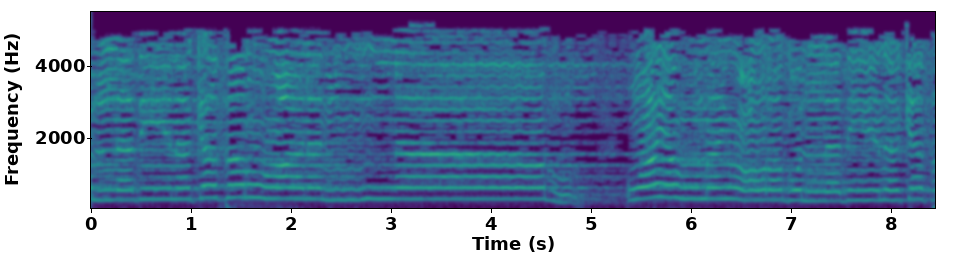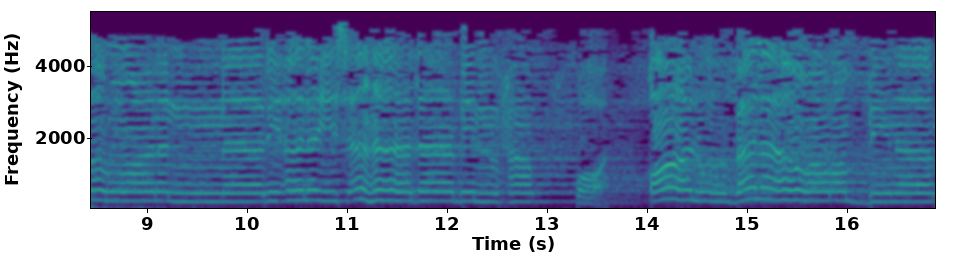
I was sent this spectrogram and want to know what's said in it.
الذين كفروا على النار ويوم يعرض الذين كفروا على النار أليس هذا بالحق؟ قالوا بلى وربنا.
